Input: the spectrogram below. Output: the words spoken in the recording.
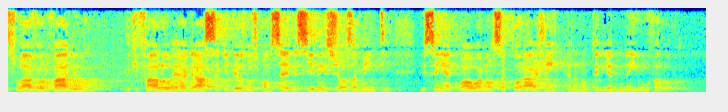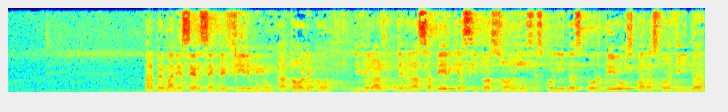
suave orvalho de que falo é a graça que Deus nos concede silenciosamente e sem a qual a nossa coragem ela não teria nenhum valor. Para permanecer sempre firme, um católico deverá, deverá saber que as situações escolhidas por Deus para a sua vida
